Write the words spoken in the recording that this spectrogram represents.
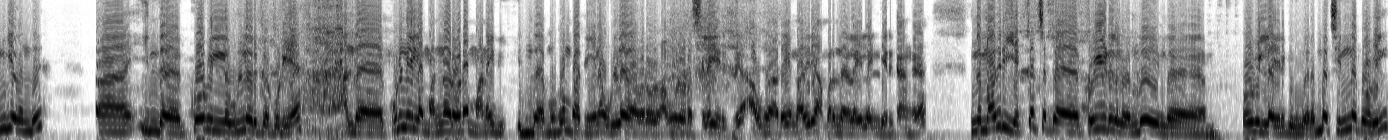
இங்க வந்து இந்த கோவில்ல உள்ள இருக்கக்கூடிய அந்த குறுநில மன்னரோட மனைவி. இந்த முகம் பாத்தீங்கன்னா உள்ள அவரோட அவங்களோட சிலை இருக்கு. அவங்க அதே மாதிரி அமர்ந்த நிலையில இங்க இருக்காங்க. இந்த மாதிரி எக்கச்சக்க குறியீடுகள் வந்து இந்த கோவில்ல இருக்குதுங்க. ரொம்ப சின்ன கோவில்.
